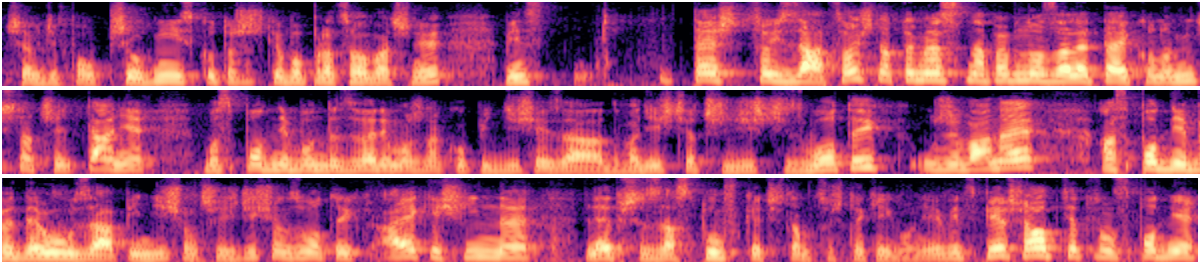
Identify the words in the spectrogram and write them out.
Trzeba będzie po, przy ognisku troszeczkę popracować, nie? Więc też coś za coś, natomiast na pewno zaleta ekonomiczna, czyli tanie, bo spodnie Bundeswehry można kupić dzisiaj za 20-30 zł używane, a spodnie BDU za 50-60 zł, a jakieś inne lepsze za stówkę czy tam coś takiego, nie? Więc pierwsza opcja to są spodnie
